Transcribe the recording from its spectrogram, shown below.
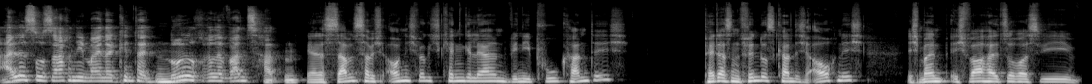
Alles so Sachen, die in meiner Kindheit null Relevanz hatten. Ja, das Sams habe ich auch nicht wirklich kennengelernt. Winnie Pooh kannte ich. Patterson Findus kannte ich auch nicht. Ich meine, ich war halt sowas wie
